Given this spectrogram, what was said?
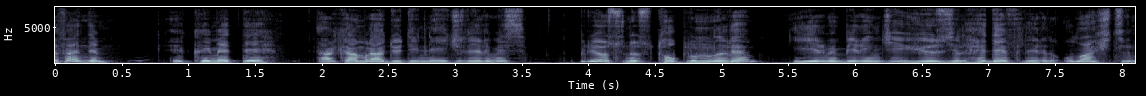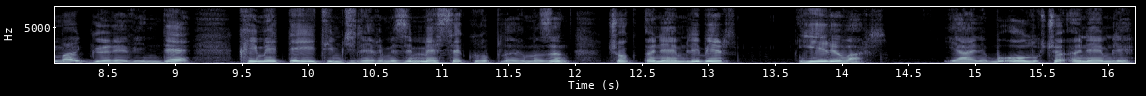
Efendim e, kıymetli Erkam Radyo dinleyicilerimiz biliyorsunuz toplumları 21. yüzyıl hedeflerine ulaştırma görevinde kıymetli eğitimcilerimizin, meslek gruplarımızın çok önemli bir yeri var. Yani bu oldukça önemli.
